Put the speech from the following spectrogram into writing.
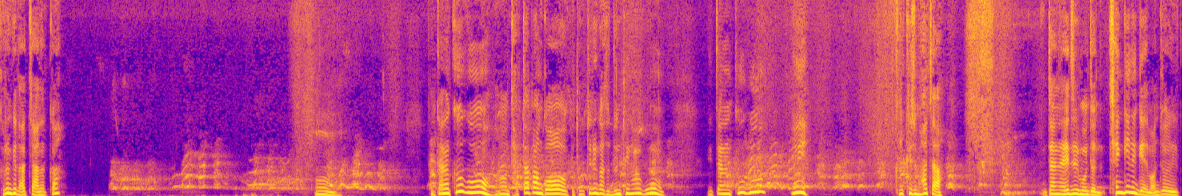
그런 게 낫지 않을까? 어. 일단은 끄고, 어, 답답한 거, 그 독트린 가서 눈팅하고, 일단은 끄고, 이, 그렇게 좀 하자. 일단은 애들 먼저 챙기는 게 먼저일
